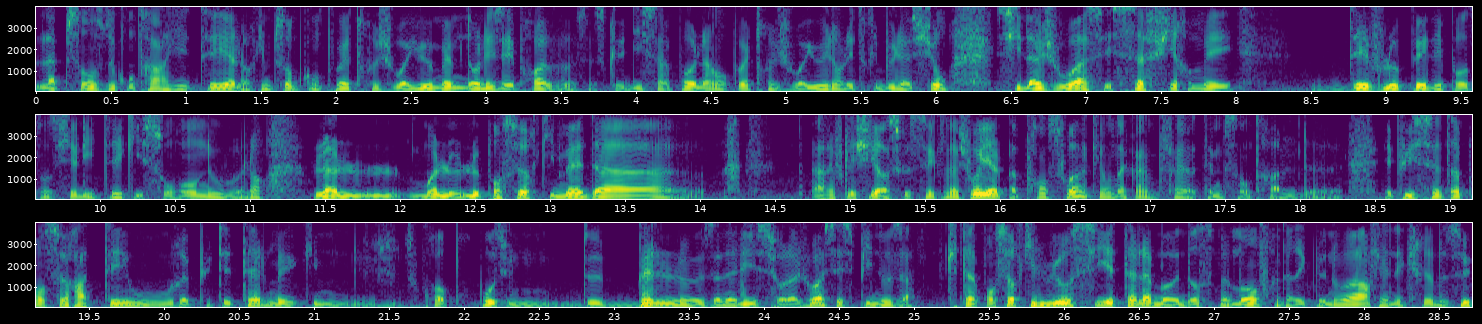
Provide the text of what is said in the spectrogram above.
l'absence de contrariété, alors qu'il me semble qu'on peut être joyeux même dans les épreuves. C'est ce que dit Saint Paul, hein, on peut être joyeux dans les tribulations. Si la joie, c'est s'affirmer développer les potentialités qui sont en nous. Alors là, moi, le penseur qui m'aide à, à réfléchir à ce que c'est que la joie. Il y a le pape François qui en a quand même fait un thème central. Et puis c'est un penseur athée ou réputé tel, mais qui, je crois, propose une, de belles analyses sur la joie, c'est Spinoza, qui est un penseur qui lui aussi est à la mode en ce moment. Frédéric Lenoir vient d'écrire dessus.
